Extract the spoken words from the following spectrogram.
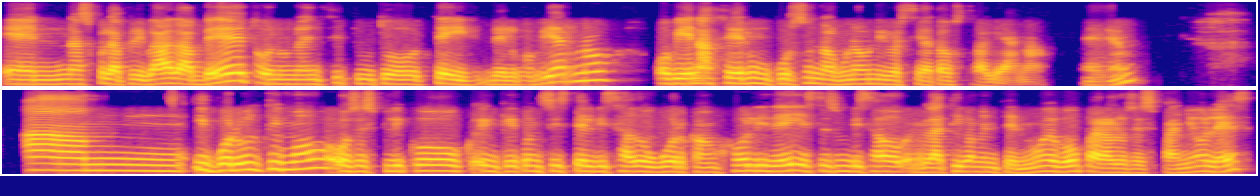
en una escuela privada, BET, o en un instituto TAFE del gobierno, o bien hacer un curso en alguna universidad australiana. ¿eh? y por último, os explico en qué consiste el visado Work and Holiday. Este es un visado relativamente nuevo para los españoles.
